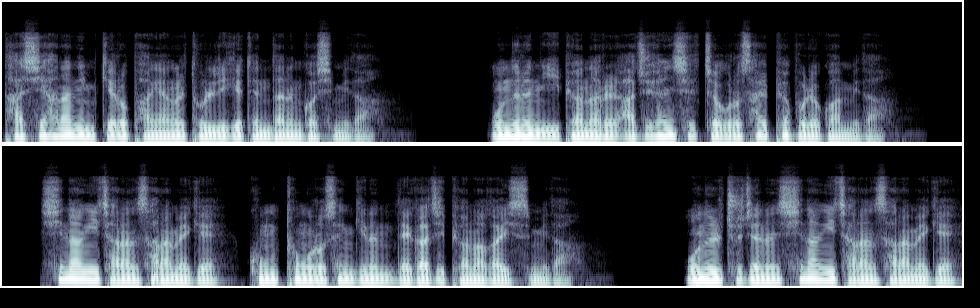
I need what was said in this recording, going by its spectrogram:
다시 하나님께로 방향을 돌리게 된다는 것입니다. 오늘은 이 변화를 아주 현실적으로 살펴보려고 합니다. 신앙이 자란 사람에게 공통으로 생기는 네 가지 변화가 있습니다. 오늘 주제는 신앙이 자란 사람에게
